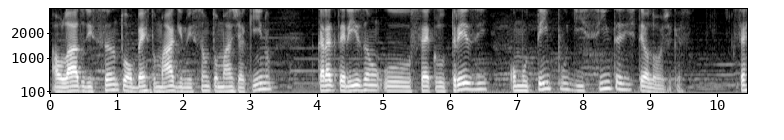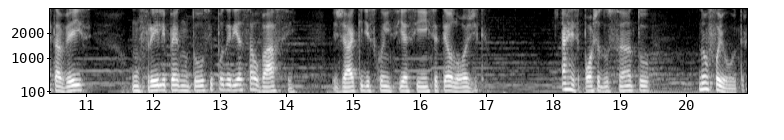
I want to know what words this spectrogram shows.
ao lado de Santo Alberto Magno e São Tomás de Aquino, caracterizam o século XIII como tempo de sínteses teológicas. Certa vez, um freire perguntou se poderia salvar-se, já que desconhecia a ciência teológica. A resposta do santo não foi outra.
